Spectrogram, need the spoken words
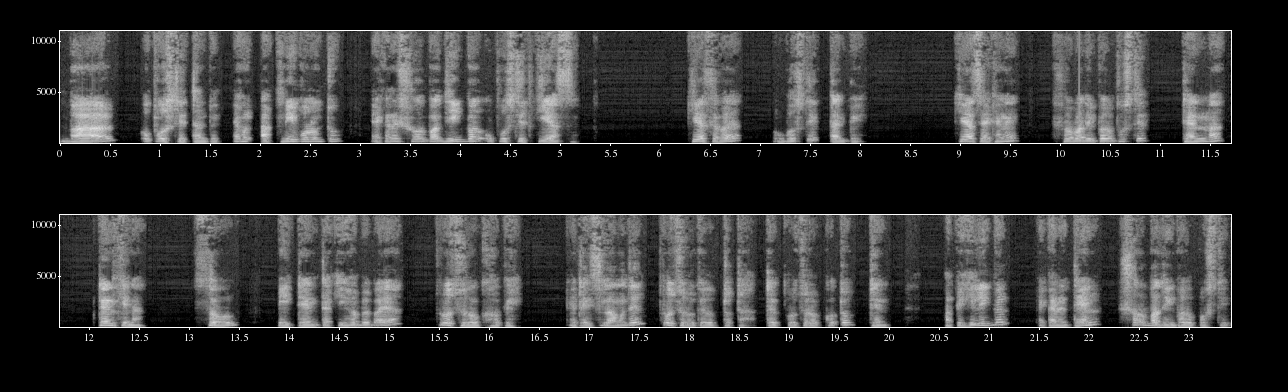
বার উপস্থিত থাকবে। এখন আপনি বলুন তো, এখানে সর্বাধিকবার উপস্থিত কি আছে? কি আছে ভাইয়া? উপস্থিত থাকবে। কি আছে এখানে? সর্বাধিকবার উপস্থিত? টেন না? টেন কিনা? সো এই টেনটা কি হবে ভাইয়া? প্রচুরক হবে। এটাই ছিল আমাদের প্রচুরকের উত্তরটা। তো প্রচুরক কত? টেন আপনি কি লিখবেন? এখানে টেন সর্বাধিকবার উপস্থিত।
